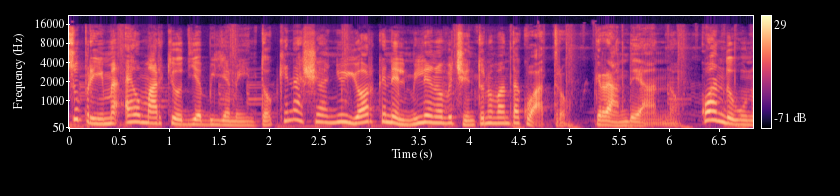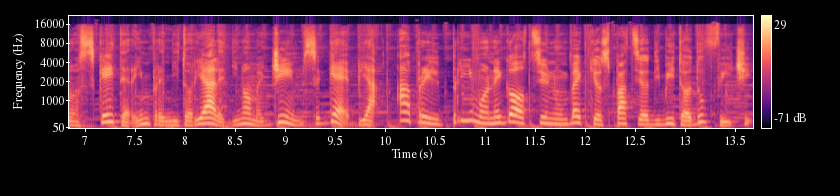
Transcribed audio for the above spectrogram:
Supreme è un marchio di abbigliamento che nasce a New York nel 1994. Grande anno. Quando uno skater imprenditoriale di nome James Gebbia apre il primo negozio in un vecchio spazio adibito ad uffici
